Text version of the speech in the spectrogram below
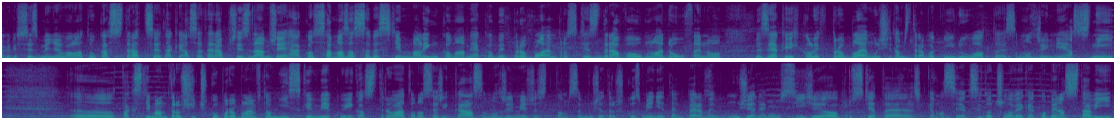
A když jsi zmiňovala tu kastraci, tak já se teda přiznám, že já jako sama za sebe s tím malinko mám jakoby problém, prostě zdravou mladou fenu bez jakýchkoliv problémů, když je tam zdravotní důvod, to je samozřejmě jasný. Uh, tak s tím mám trošičku problém v tom nízkém věku jí kastrovat. Ono se říká samozřejmě, že tam se může trošku změnit temperament, může, nemusí, že jo, prostě to je, říkám asi, jak si to člověk jakoby nastaví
